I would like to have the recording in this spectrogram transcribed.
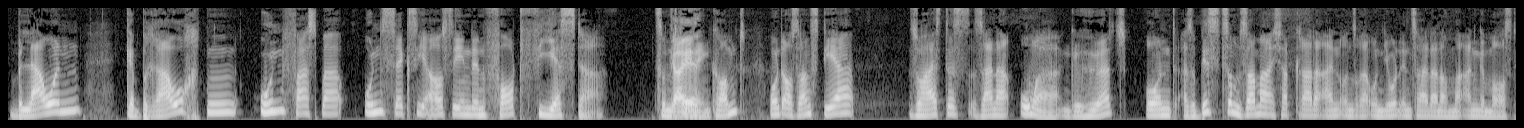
blauen, gebrauchten, unfassbar unsexy aussehenden Ford Fiesta zum Geil. Training kommt und auch sonst der, so heißt es, seiner Oma gehört. Und also bis zum Sommer, ich habe gerade einen unserer Union-Insider nochmal angemorst,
